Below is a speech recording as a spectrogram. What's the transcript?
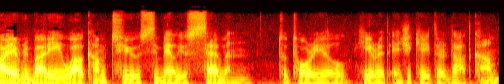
Hi everybody, welcome to Sibelius 7 tutorial here at educator.com.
